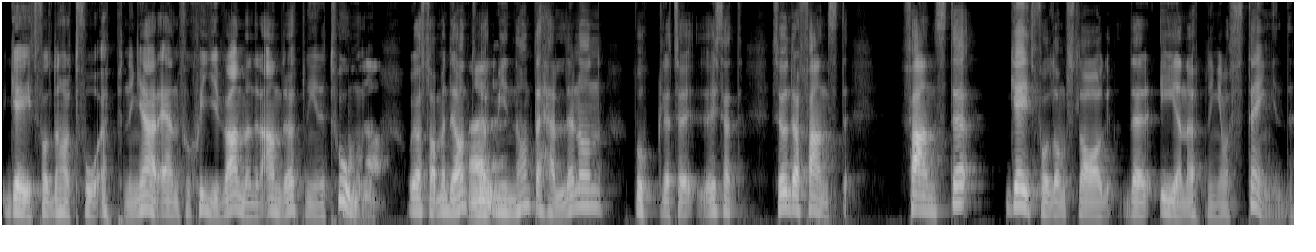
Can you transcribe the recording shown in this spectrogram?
gatefolden har två öppningar, en för skivan men den andra öppningen är tom. Ja. Och jag sa, men det har inte, Nej, nej. min har inte heller någon booklet. Så jag, att, så jag undrar, fanns det? Fanns det gatefold-omslag där ena öppningen var stängd?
